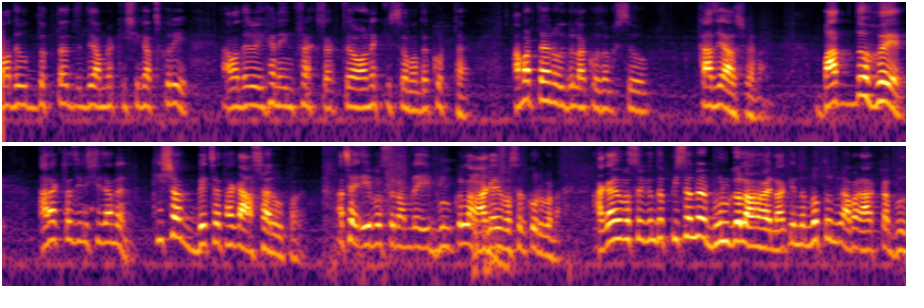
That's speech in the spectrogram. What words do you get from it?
আমাদের উদ্যোক্তা যদি আমরা কৃষিকাজ করি আমাদের ওইখানে ইনফ্রাস্ট্রাকচার অনেক কিছু আমাদের করতে হয়। আমার তো এখন ওইগুলা কোনো কিছু কাজে আসবে না। বাধ্য হয়ে আর একটা জিনিস কি জানেন? কৃষক বেঁচে থাকে আশার উপরে। আচ্ছা এই বছর আমরা এই ভুল করলাম আগামী বছর করব না। আগামী বছর কিন্তু পিছনের ভুলগুলো হয় না, কিন্তু নতুন আবার আরেকটা ভুল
